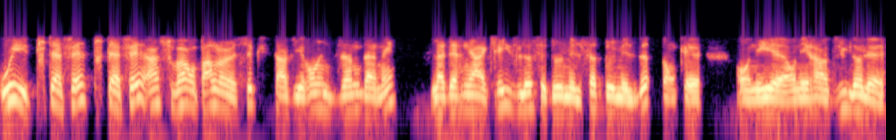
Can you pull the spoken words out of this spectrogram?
Oui, tout à fait, tout à fait. Hein. souvent, on parle d'un cycle qui est environ une dizaine d'années. La dernière crise, là, c'est 2007-2008. Donc, euh, on est euh, on est rendu là, le,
